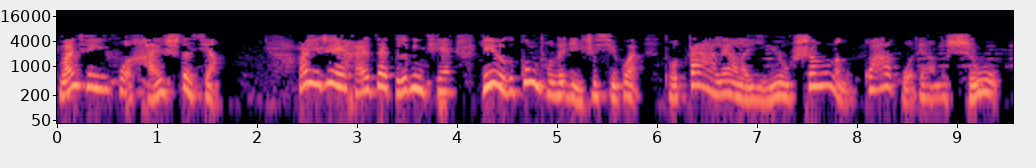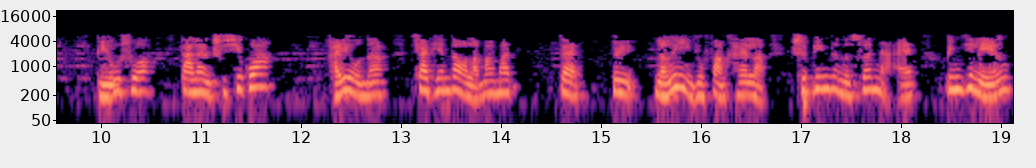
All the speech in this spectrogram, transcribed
完全一副寒湿的象。而且这些孩子在得病前也有个共同的饮食习惯，都大量的饮用生冷瓜果这样的食物，比如说大量吃西瓜，还有呢，夏天到了，妈妈在对冷饮就放开了，吃冰镇的酸奶、冰激凌，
